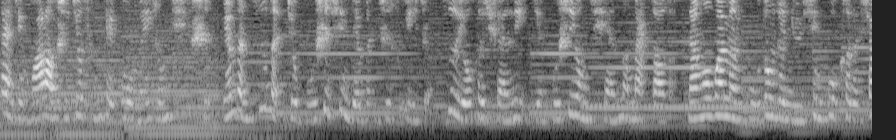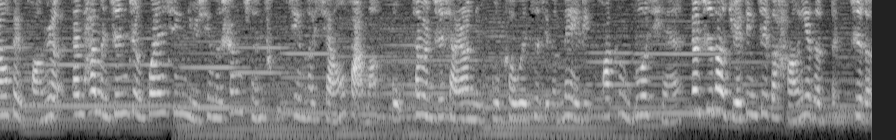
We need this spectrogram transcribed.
戴锦华老师就曾给过我们一种启示：原本资本就不是性别本质主义者，自由和权利也不是用钱能买。到的男公关们鼓动着女性顾客的消费狂热，但他们真正关心女性的生存处境和想法吗？不，他们只想让女顾客为自己的魅力花更多钱。要知道，决定这个行业的本质的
